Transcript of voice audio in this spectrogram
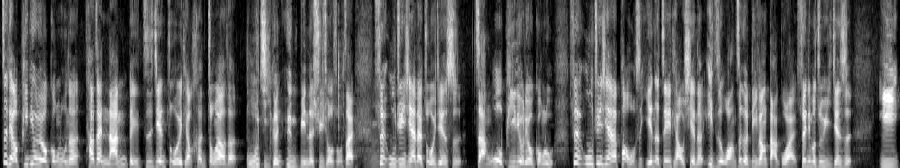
这条 P 六六公路呢，它在南北之间作为一条很重要的补给跟运兵的需求所在。所以乌军现在在做一件事，掌握 P 六六公路。所以乌军现在的炮火是沿着这一条线呢，一直往这个地方打过来。所以你有没有注意一件事？一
